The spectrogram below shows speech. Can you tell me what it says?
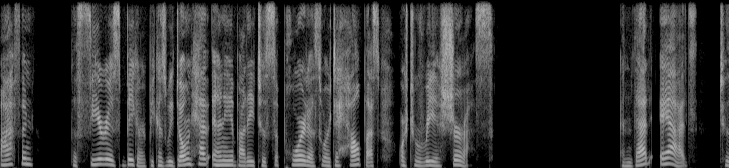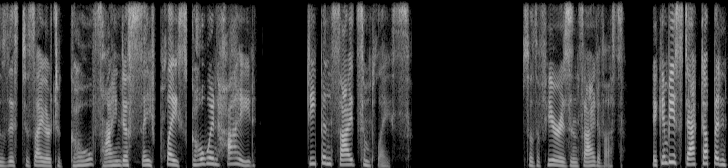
often the fear is bigger because we don't have anybody to support us or to help us or to reassure us. And that adds to this desire to go find a safe place, go and hide deep inside some place. So the fear is inside of us. It can be stacked up in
